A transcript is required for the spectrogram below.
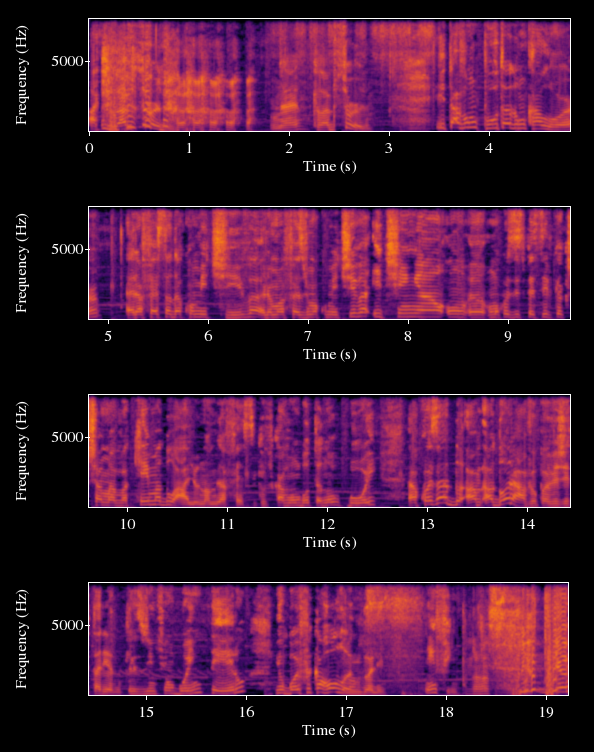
aquilo é absurdo né? Aquilo é absurdo. E tava um puta de um calor. Era a festa da comitiva, era uma festa de uma comitiva e tinha um- eh, uma coisa específica que chamava queima do alho, o nome da festa, que ficavam botando o boi. É uma coisa ado- adorável pra vegetariano, porque eles vinham o boi inteiro e o boi fica rolando ali. Enfim. Nossa. Meu Deus,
